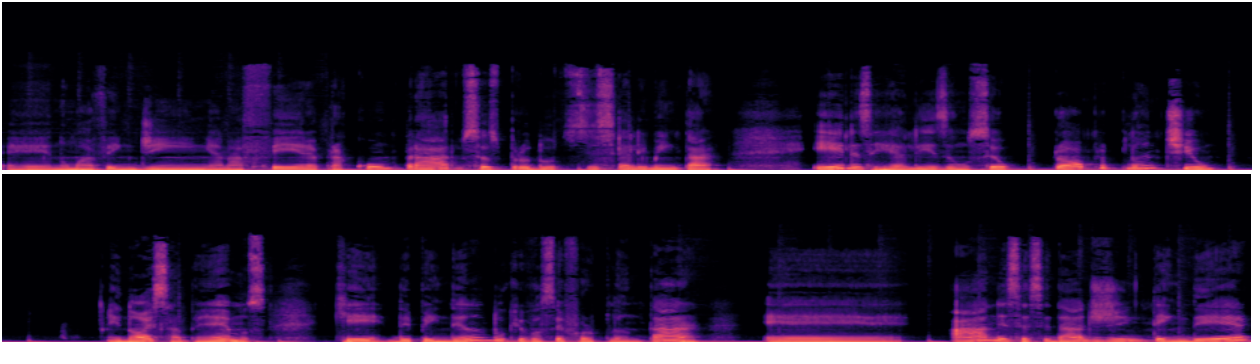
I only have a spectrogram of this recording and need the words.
é, numa vendinha, na feira, para comprar os seus produtos e se alimentar. Eles realizam o seu próprio plantio. E nós sabemos que, dependendo do que você for plantar, é, há necessidade de entender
